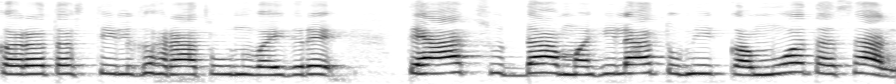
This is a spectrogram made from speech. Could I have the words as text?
करत असतील घरातून वगैरे त्यातसुद्धा महिला तुम्ही कमवत असाल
